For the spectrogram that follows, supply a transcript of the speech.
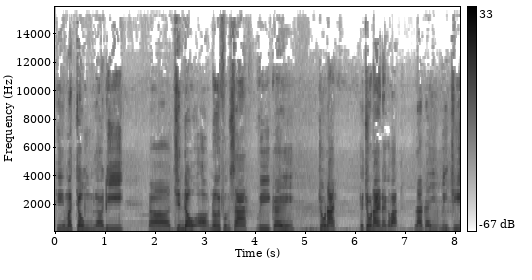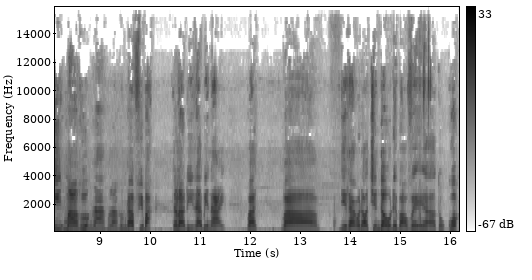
khi mà chồng là đi à, chiến đấu ở nơi phương xa. Vì cái chỗ này cái chỗ này này các bạn là cái vị trí mà hướng ra là hướng ra phía bắc tức là đi ra biên ải và và đi ra ngoài đó chiến đấu để bảo vệ uh, tổ quốc.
